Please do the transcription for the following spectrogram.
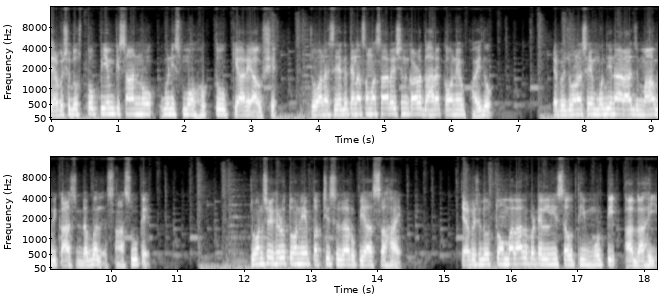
ત્યાર પછી દોસ્તો, પીએમ કિસાનનો ઓગણીસમો હપ્તો ક્યારે આવશે? જોવાના છે અગત્યના સમાચાર, રેશન કાર્ડ ધારકોને ફાયદો. ત્યાર પછી જોવાના છે મોદીના રાજ્યમાં વિકાસ ડબલ સાસુ કે. જોવાના છે ખેડૂતોને પચીસ હજાર રૂપિયા સહાય. ત્યાર પછી દોસ્તો, અંબાલાલ પટેલની સૌથી મોટી આગાહી.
